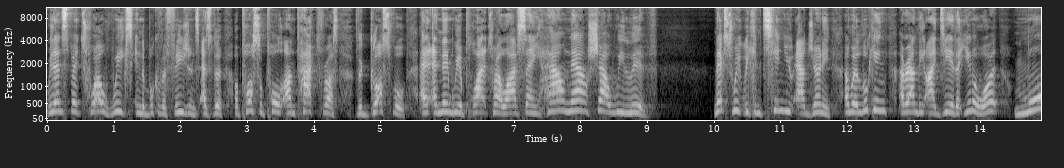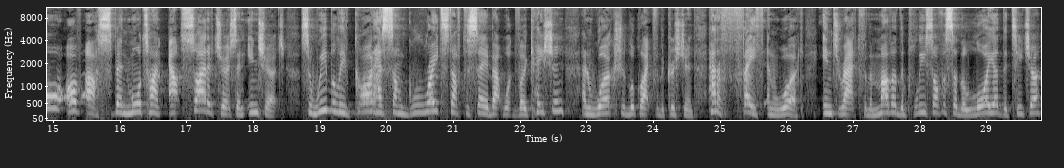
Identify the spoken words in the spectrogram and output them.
We then spent 12 weeks in the book of Ephesians as the Apostle Paul unpacked for us the gospel and, and then we applied it to our lives, saying, How now shall we live? Next week, we continue our journey and we're looking around the idea that, you know what? More of us spend more time outside of church than in church. So we believe God has some great stuff to say about what vocation and work should look like for the Christian. How do faith and work interact for the mother, the police officer, the lawyer, the teacher?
